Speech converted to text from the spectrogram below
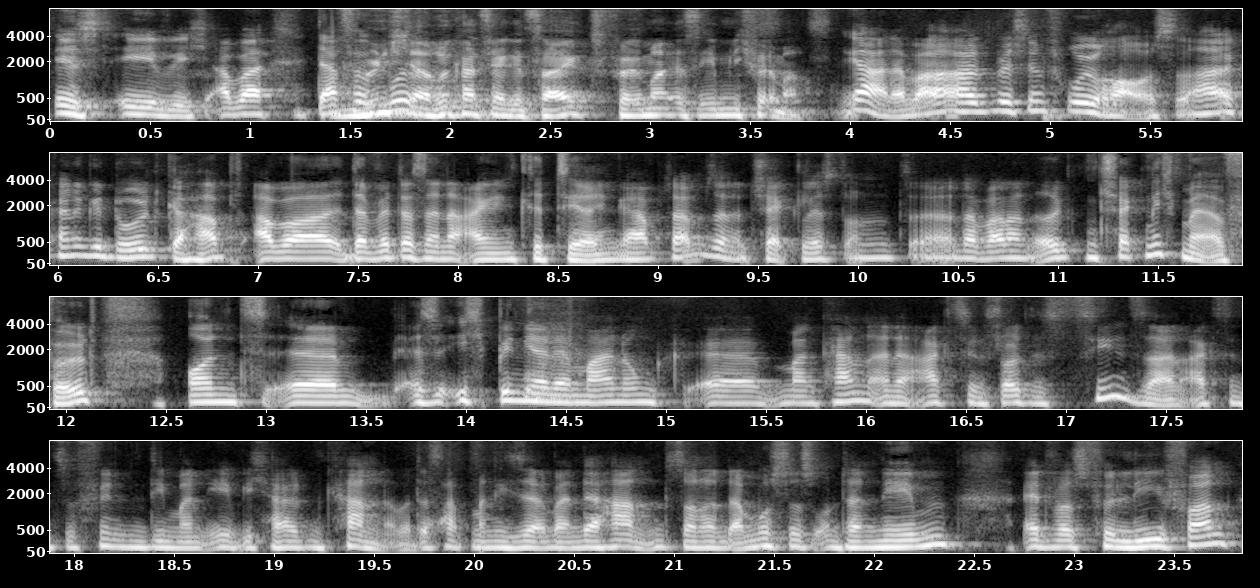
ist ewig. Aber dafür Münchner Rück hat ja gezeigt, für immer ist eben nicht für immer. Ja, da war er halt ein bisschen früh raus. Da hat er keine Geduld gehabt, aber da wird er seine eigenen Kriterien gehabt haben, seine Checklist und äh, da war dann irgendein Check nicht mehr erfüllt. Und äh, also ich bin ja der Meinung, äh, man kann eine Aktie, es sollte das Ziel sein, Aktien zu finden, die man ewig halten kann. Aber das hat man nicht selber in der Hand, sondern da muss das Unternehmen etwas für liefern,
